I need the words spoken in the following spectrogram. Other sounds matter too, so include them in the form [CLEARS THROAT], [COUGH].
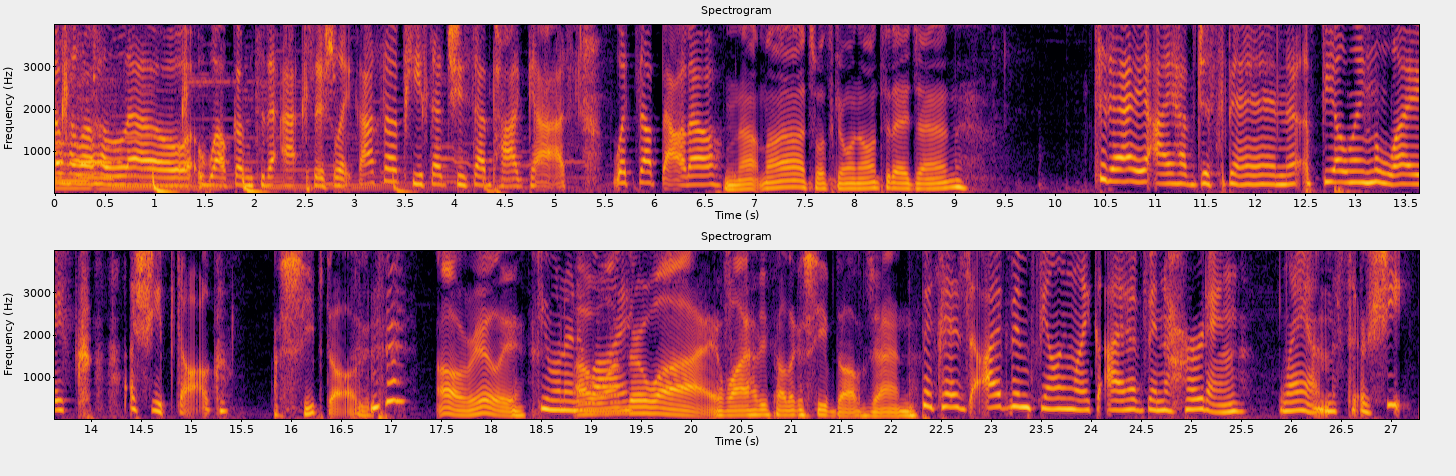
Hello, hello, hello. Welcome to the At Socialite Gossip, He Said, She Said podcast. What's up, Aldo? Not much. What's going on today, Jen? Today, I have just been feeling like a sheepdog. A sheepdog. Mm-hmm. Oh, really? Do you want to know I why? wonder why. Why have you felt like a sheepdog, Jen? Because I've been feeling like I have been herding lambs or sheep.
